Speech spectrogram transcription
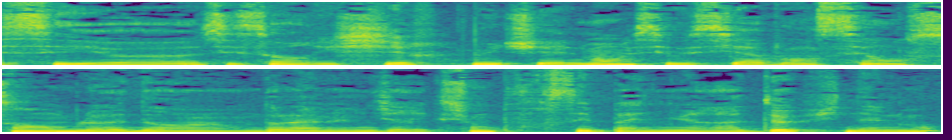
c'est s'enrichir mutuellement c'est aussi avancer ensemble dans, dans, la même direction pour s'épanouir à deux finalement.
